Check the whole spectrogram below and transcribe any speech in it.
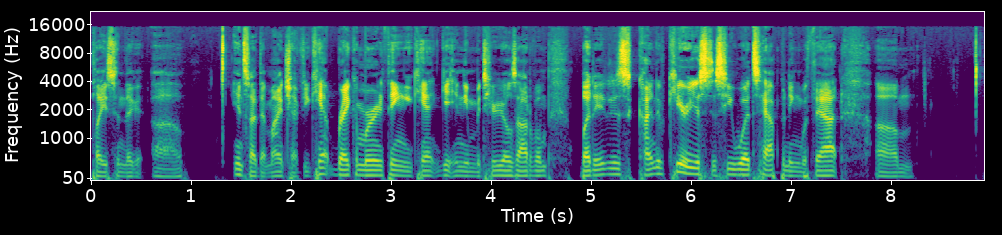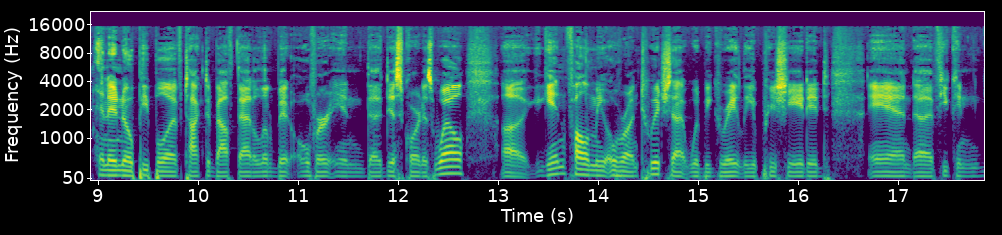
place in the uh, inside that mine shaft. You can't break them or anything. You can't get any materials out of them, but it is kind of curious to see what's happening with that. Um, and I know people have talked about that a little bit over in the Discord as well. Uh, again, follow me over on Twitch. That would be greatly appreciated. And uh, if you can,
